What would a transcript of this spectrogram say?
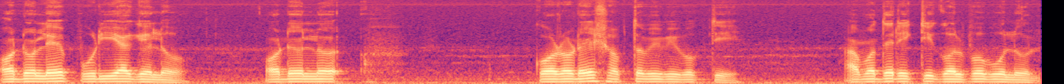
অনলে পুড়িয়া গেল। অনল করণে সপ্তমী বিভক্তি। আমাদের একটি গল্প বলুন।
